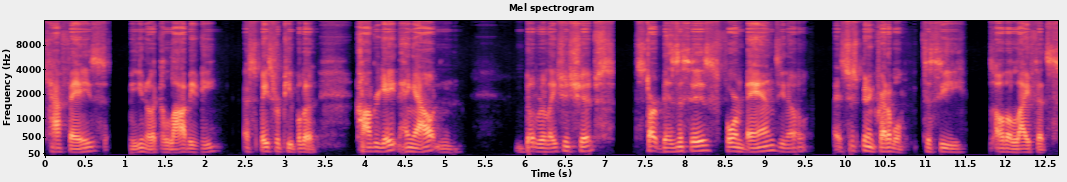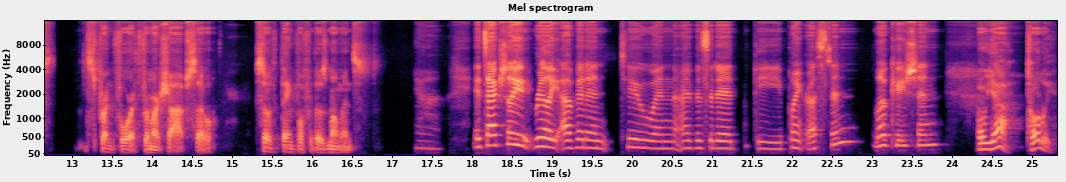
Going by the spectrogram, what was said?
cafes, you know, like a lobby, a space for people to congregate, hang out and build relationships, start businesses, form bands, you know. It's just been incredible to see all the life that's sprung forth from our shops. So, so thankful for those moments. Yeah. It's actually really evident too when I visited the Point Ruston location. Oh yeah, totally.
